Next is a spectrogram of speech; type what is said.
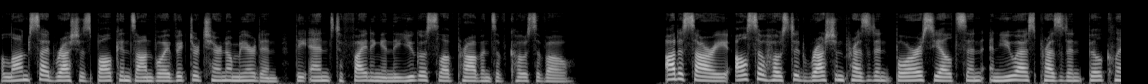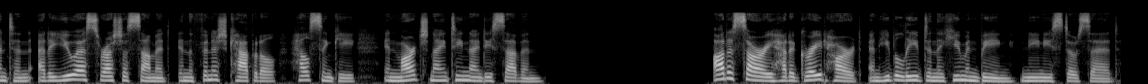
alongside Russia's Balkans envoy Viktor Chernomyrdin, the end to fighting in the Yugoslav province of Kosovo. Ahtisaari also hosted Russian President Boris Yeltsin and US President Bill Clinton at a US Russia summit in the Finnish capital, Helsinki, in March 1997. Ahtisaari had a great heart and he believed in the human being, Niinistö said.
